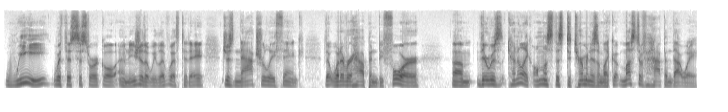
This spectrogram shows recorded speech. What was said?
we with this historical amnesia that we live with today just naturally think that whatever happened before um, there was kind of like almost this determinism like it must have happened that way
